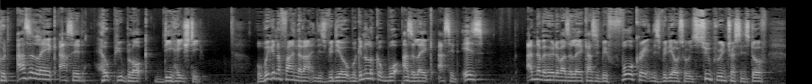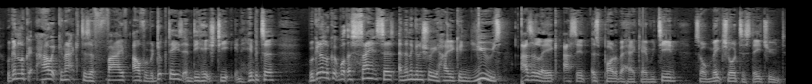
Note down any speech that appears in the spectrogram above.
Could azelaic acid help you block DHT? Well, we're going to find that out in this video. We're going to look at what azelaic acid is. I'd never heard of azelaic acid before creating this video, so it's super interesting stuff. We're going to look at how it can act as a 5-alpha reductase and DHT inhibitor. We're going to look at what the science says, and then I'm going to show you how you can use azelaic acid as part of a hair care routine, so make sure to stay tuned.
